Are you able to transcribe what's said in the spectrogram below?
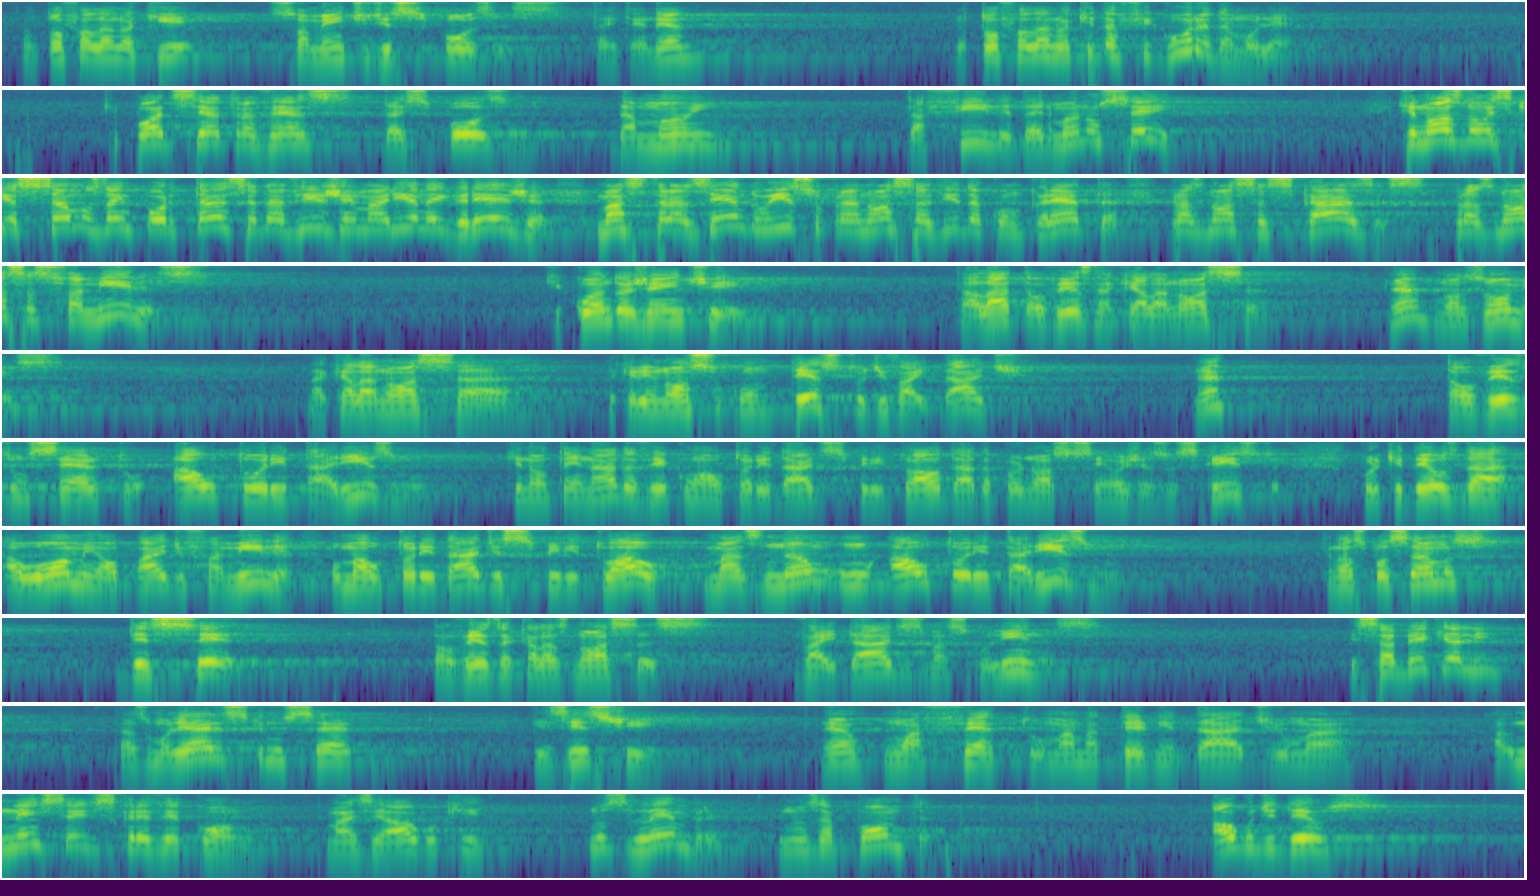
Não estou falando aqui somente de esposas, está entendendo? Eu estou falando aqui da figura da mulher, que pode ser através da esposa, da mãe, da filha, da irmã, não sei. Que nós não esqueçamos da importância da Virgem Maria na igreja, mas trazendo isso para a nossa vida concreta, para as nossas casas, para as nossas famílias. Que quando a gente está lá, talvez naquela nossa, né, nós homens, naquela nossa, naquele nosso contexto de vaidade, né? Talvez de um certo autoritarismo, que não tem nada a ver com a autoridade espiritual dada por nosso Senhor Jesus Cristo, porque Deus dá ao homem, ao pai de família, uma autoridade espiritual, mas não um autoritarismo, que nós possamos descer, talvez daquelas nossas vaidades masculinas, e saber que ali, nas mulheres que nos cercam, existe né, um afeto, uma maternidade, uma. Nem sei descrever como, mas é algo que nos lembra e nos aponta algo de Deus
